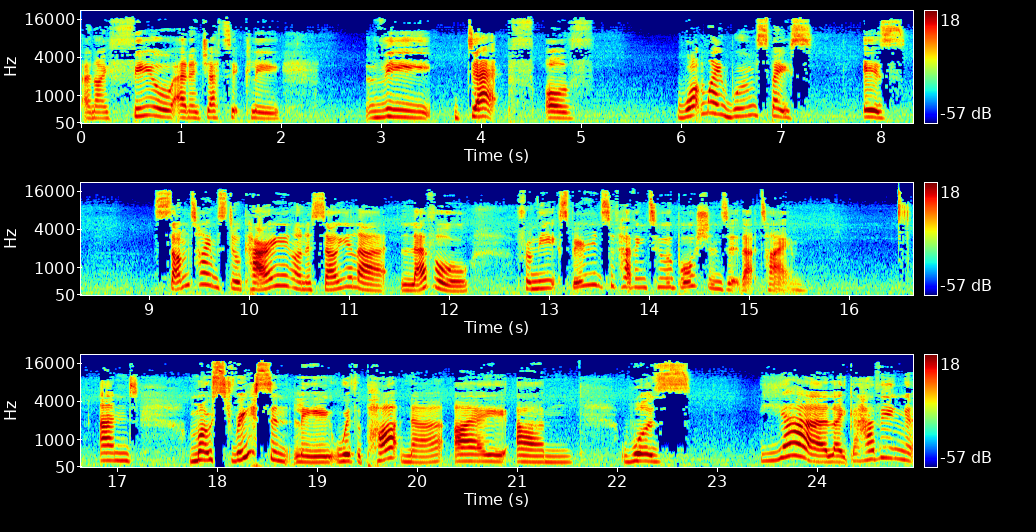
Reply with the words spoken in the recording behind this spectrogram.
and I feel energetically the depth of what my womb space is sometimes still carrying on a cellular level from the experience of having two abortions at that time. And most recently with a partner, I um, was, yeah, like having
